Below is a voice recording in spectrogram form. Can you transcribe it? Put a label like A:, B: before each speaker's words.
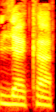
A: Lhecar é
